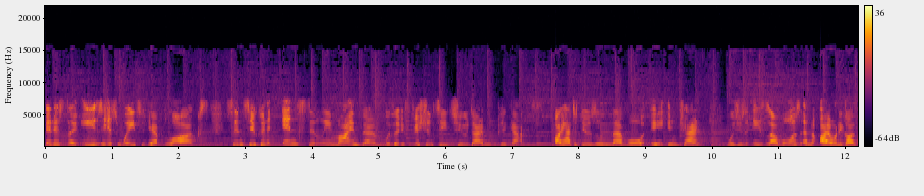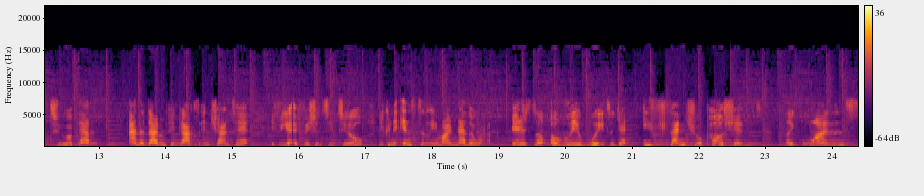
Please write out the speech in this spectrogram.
It is the easiest way to get blocks since you can instantly mine them with the efficiency 2 diamond pickaxe. All you have to do is a level 8 enchant, which is 8 levels, and I already got 2 of them. And a diamond pickaxe, enchant it. If you get efficiency 2, you can instantly mine netherrack. It is the only way to get essential potions, like ones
